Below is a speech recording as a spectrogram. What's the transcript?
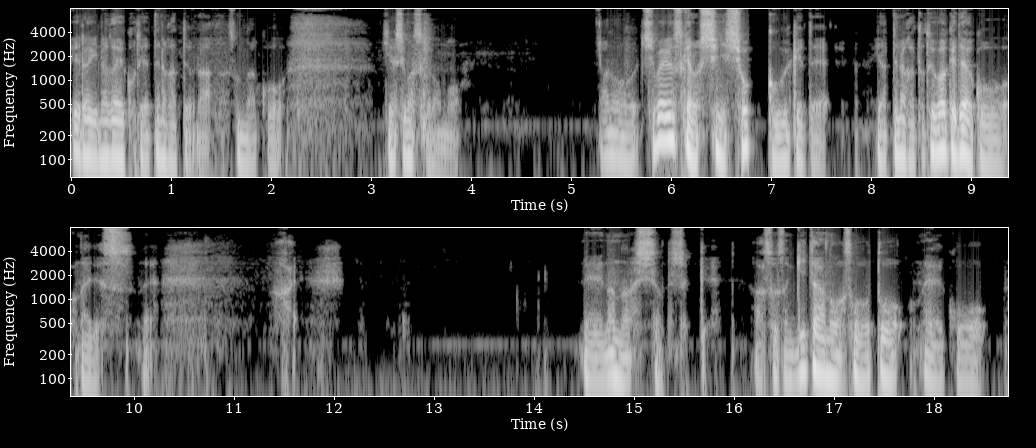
えらい長いことやってなかったような、そんなこう、気がしますけども。あの、千葉祐介の死にショックを受けてやってなかったというわけではこう、ないです。ね、はい。え、何の話したんでしたっけ？あ、そうですね、ギターの相当、ね、こう、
